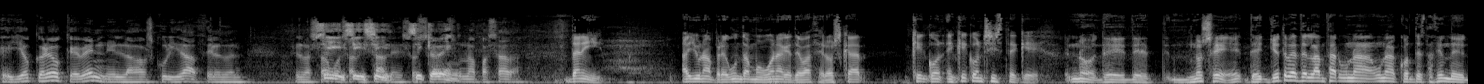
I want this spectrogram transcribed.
eh, yo creo que ven en la oscuridad, en, en las Sí, aguas sí, sí, o sí que sea, es una pasada. Dani, Hay una pregunta muy buena que te va a hacer Oscar. ¿Qué con- ¿En qué consiste qué? No, de, de- no sé. ¿eh? De- yo te voy a lanzar una, una contestación de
